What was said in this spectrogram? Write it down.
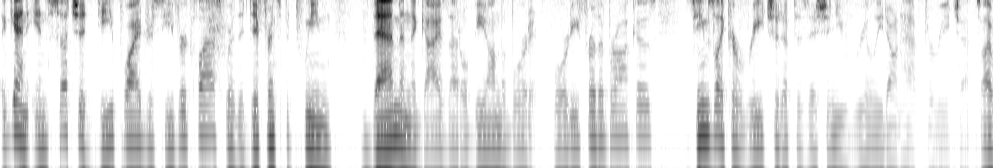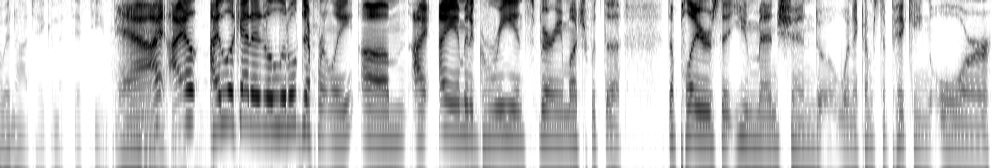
again in such a deep wide receiver class where the difference between them and the guys that'll be on the board at 40 for the Broncos seems like a reach at a position you really don't have to reach at. So I would not take them at 15. Yeah, I, I I look at it a little differently. Um, I, I am in agreement very much with the the players that you mentioned when it comes to picking or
